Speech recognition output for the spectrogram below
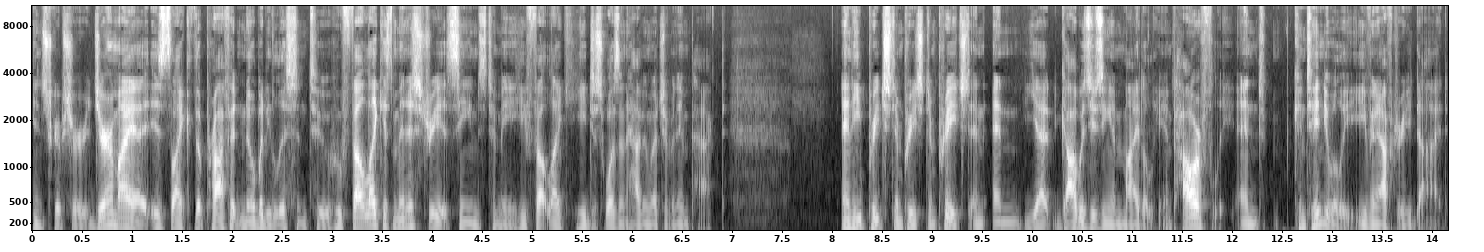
in scripture. Jeremiah is like the prophet nobody listened to, who felt like his ministry, it seems to me, he felt like he just wasn't having much of an impact. And he preached and preached and preached, and, and yet God was using him mightily and powerfully and continually, even after he died.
